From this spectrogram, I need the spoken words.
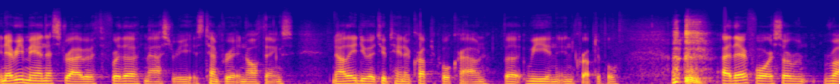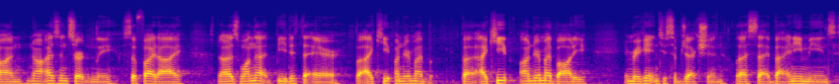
And every man that striveth for the mastery is temperate in all things. Now they do it to obtain a corruptible crown, but we an incorruptible. I therefore so run, not as uncertainly, so fight I, not as one that beateth the air, but I keep under my, but I keep under my body and bring it into subjection, lest that by any means,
